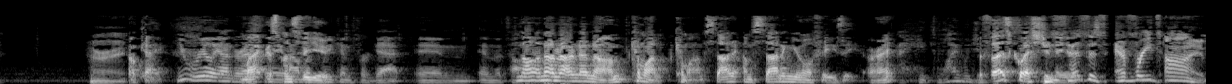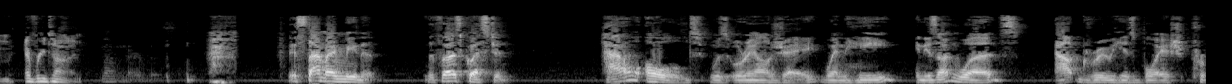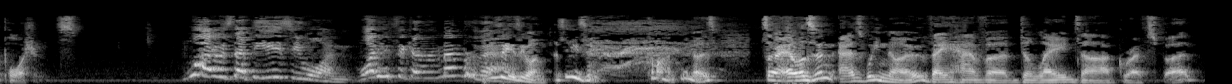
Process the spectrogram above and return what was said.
All right. Okay. You really underestimate this how one's much for you. we can forget in in the time. No, no, no, no, no. I'm, come on, come on. I'm starting, I'm starting you off easy. All right. I hate. Why would you? The first question He is, says this every time. Every time. I'm nervous. this time I mean it. the first question. How old was Urianger when he, in his own words, outgrew his boyish proportions? Why was that the easy one? Why do you think I remember that? It's the easy one. It's easy. Come on, who knows? So Elezen, as we know, they have a delayed uh, growth spurt.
